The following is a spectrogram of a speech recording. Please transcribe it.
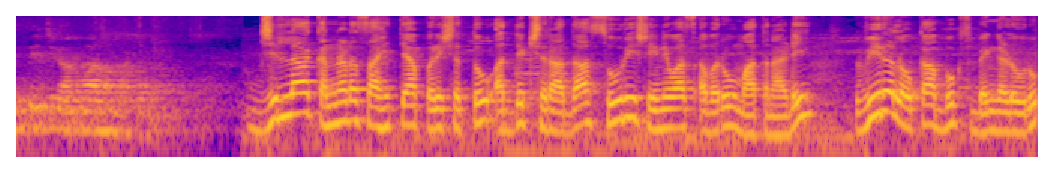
ಇತ್ತೀಚೆಗೆ ಅನುವಾದ ಮಾಡಿದ್ದಾರೆ. ಜಿಲ್ಲಾ ಕನ್ನಡ ಸಾಹಿತ್ಯ ಪರಿಷತ್ತು ಅಧ್ಯಕ್ಷರಾದ ಸೂರಿ ಶ್ರೀನಿವಾಸ್ ಅವರು ಮಾತನಾಡಿ ವೀರಲೋಕ ಬುಕ್ಸ್ ಬೆಂಗಳೂರು,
